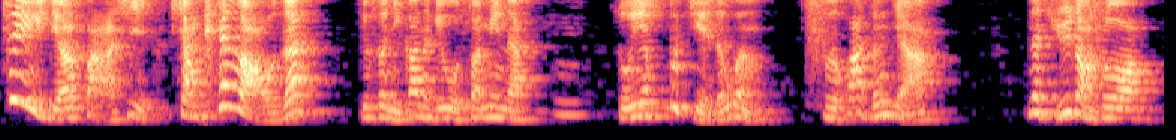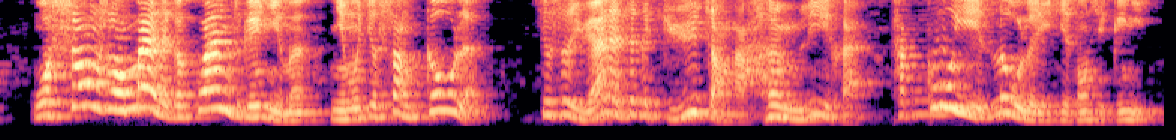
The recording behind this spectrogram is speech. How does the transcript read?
这点儿把戏想骗老子？就是你刚才给我算命的。”嗯，祖爷不解的问：“此话怎讲？”那局长说：“我稍稍卖了个关子给你们，你们就上钩了。就是原来这个局长啊很厉害，他故意漏了一些东西给你。”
